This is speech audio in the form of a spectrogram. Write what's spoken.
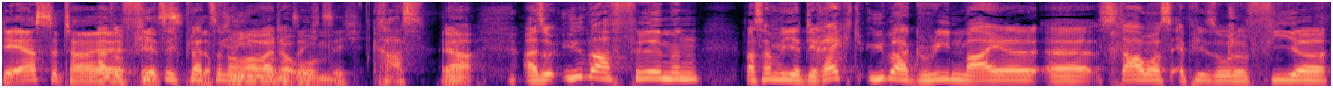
Der erste Teil. Also 40 ist Plätze nochmal weiter 67. oben. Krass. Ja. Also über Filmen, was haben wir hier? Direkt über Green Mile, äh, Star Wars Episode 4,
